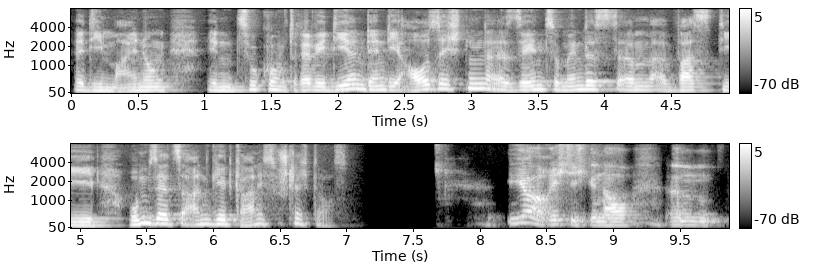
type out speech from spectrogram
äh, die Meinung in Zukunft revidieren, denn die Aussichten äh, sehen zumindest, ähm, was die Umsätze angeht, gar nicht so schlecht aus. Ja, richtig, genau. Ähm,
